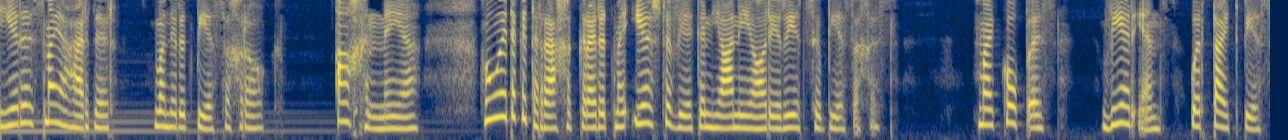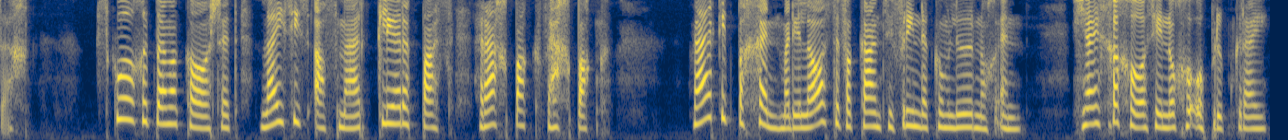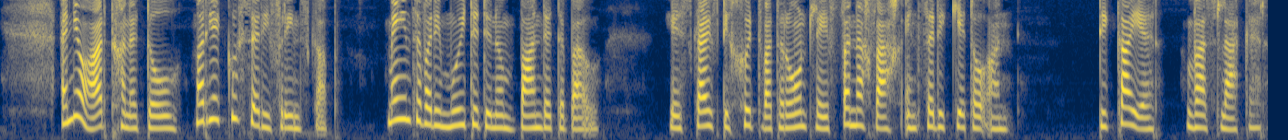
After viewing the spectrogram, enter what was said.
Die Here is my herder wanneer dit besig raak. Ag nee. Hoe het ek dit reg gekry dat my eerste week in Januarie reeds so besig is? My kop is weer eens oor tyd besig. Skoolgoed bymekaar sit, lysies afmerk, klere pas, regpak, wegpak. Werk het begin, maar die laaste vakansievriende kom loer nog in. Jy gegaan as jy nog 'n oproep kry. In jou hart gaan dit dol, maar jy koester die vriendskap. Mense wat die moeite doen om bande te bou. Jy skuif die goed wat rond lê vinnig weg en sit die ketel aan. Die kuier was lekker.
